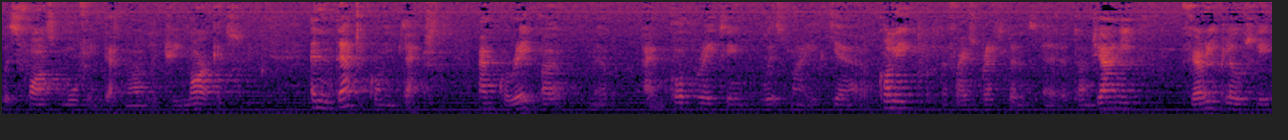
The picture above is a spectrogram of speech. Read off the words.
with fast-moving technology markets. And in that context, I'm, correct, uh, I'm cooperating with my uh, colleague, the Vice President uh, Tajani, very closely.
